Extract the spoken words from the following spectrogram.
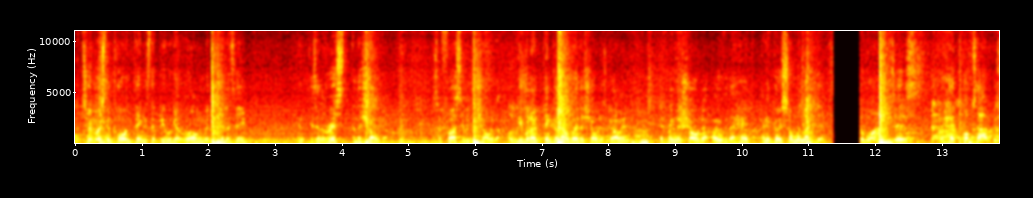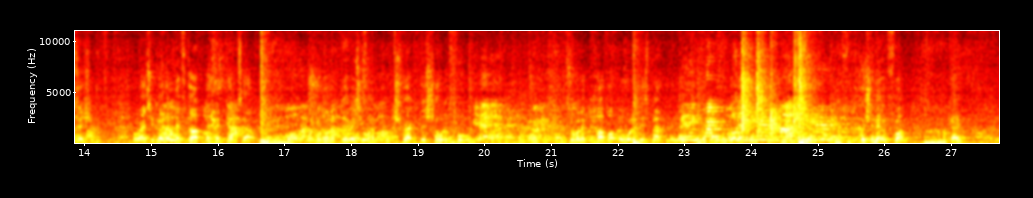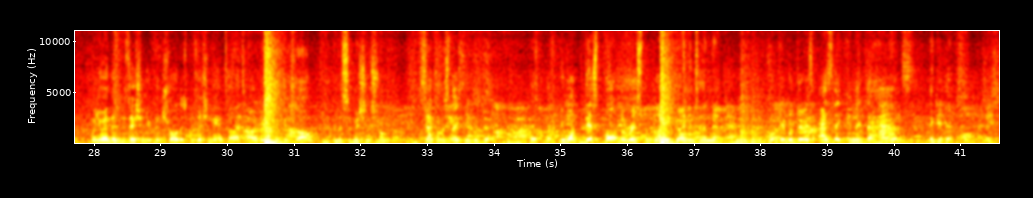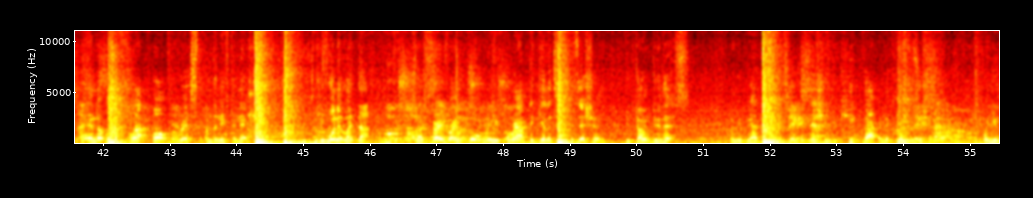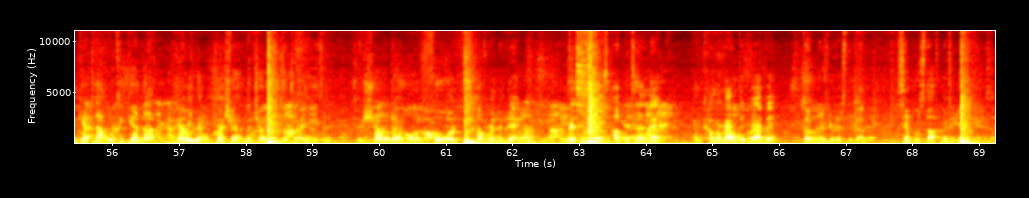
the two most important things that people get wrong with a guillotine is in the wrist and the shoulder. So firstly with the shoulder, people don't think about where the shoulder's going. Mm-hmm. They bring the shoulder over the head and it goes somewhere like this. So what happens is, the head pops out of position. Or as you go to lift up, the head pops out. What you want to do is you want to protract the shoulder forward. Okay? You want to cover all of this back of the neck. So look at them in position. Pushing it in front. Mm-hmm. Okay? When you're in this position, you control this position the entire time. You have the control, and the submission is stronger. Second mistake people do, they, they- you want this part of the wrist, the blade going into the neck. What people do is as they connect their hands, they do this. You end up with a flat part of the wrist underneath the neck here. You want it like that. So it's very, very important when you grab the guillotine position, you don't do this. When you grab the guillotine position, you keep that in the correct position. When you get that all together, very little pressure and the choke is very easy. So shoulder forward, covering the neck, wrist stays up into the neck, and come around to grab it. Don't move your wrist to grab it. Simple stuff makes a big difference.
